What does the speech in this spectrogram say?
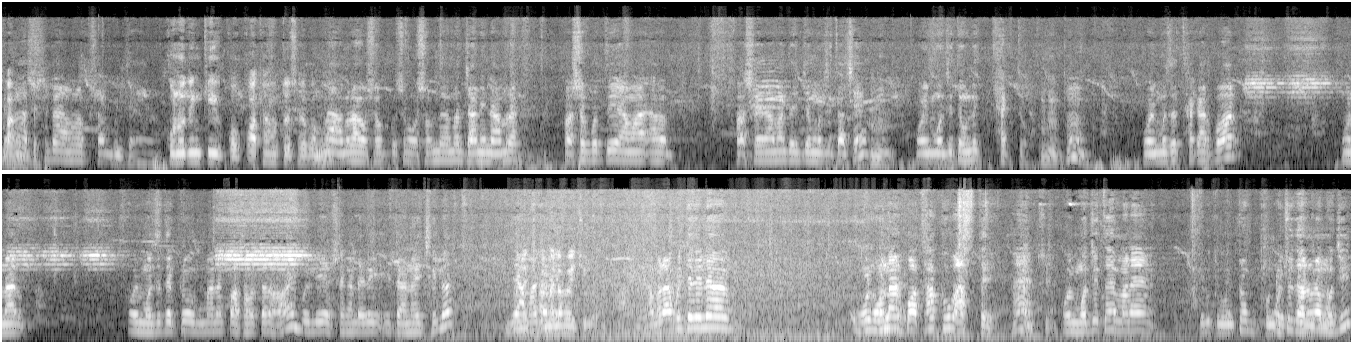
বাংলাদেশ। সেটা আমরা সব বলতে। কোনোদিন কি কথা হতো সেরকম? না আমরা সব কিছু সম্বন্ধে আমরা জানি না। আমরা পার্শ্ববর্তী আমার পাশে আমাদের যে মসজিদ আছে ওই মসজিদে উনি থাকতো। হুম। হুম। ওই মসজিদ থাকার পর ওনার ওই মসজিদে একটু মানে কথাবার্তা হয় বলি সেখানে রিটার্ন হয়েছিল যে মানে আমাদের ঝামেলা হয়েছিল? আমরা বলতে গেলে ওনার কথা খুব আসতে হ্যাঁ? আচ্ছা। ওই মসজিদে মানে একটু উঁচু ধরনের মসজিদ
